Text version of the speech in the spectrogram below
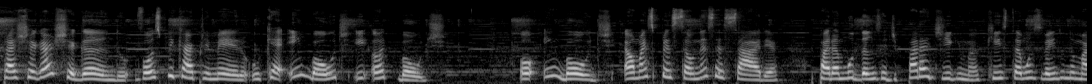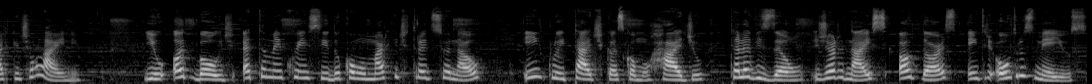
Para chegar chegando, vou explicar primeiro o que é inbound e outbound. O inbound é uma expressão necessária para a mudança de paradigma que estamos vendo no marketing online. E o outbound é também conhecido como marketing tradicional e inclui táticas como rádio, televisão, jornais, outdoors, entre outros meios.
